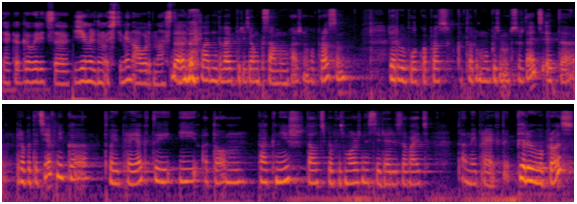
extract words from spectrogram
Да, как говорится, жеңілдің үстімен ауырдың Да, да. Ладно, давай перейдем к самым важным вопросам. Первый блок вопросов, который мы будем обсуждать, это робототехника, твои проекты и о том, как ниш дал тебе возможность реализовать данные проекты. Первый вопрос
